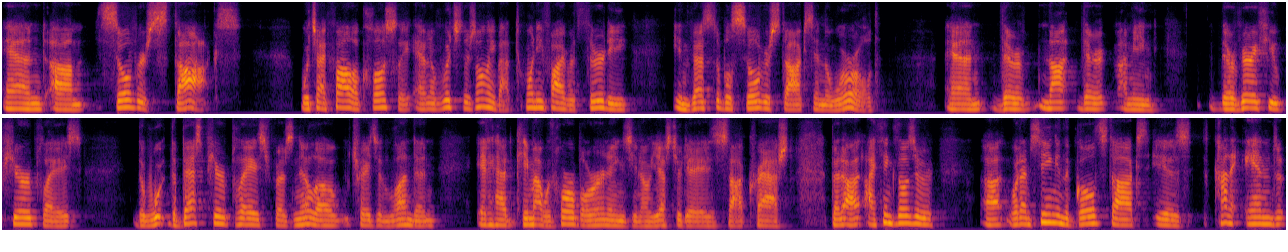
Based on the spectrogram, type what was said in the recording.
And um, silver stocks, which I follow closely, and of which there's only about 25 or 30 investable silver stocks in the world. And they're not. They're I mean, there are very few pure plays. The best pure plays, Fresnillo, trades in London. It had came out with horrible earnings yesterday. Stock crashed. But I think those are what I'm seeing in the gold stocks is kind of end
